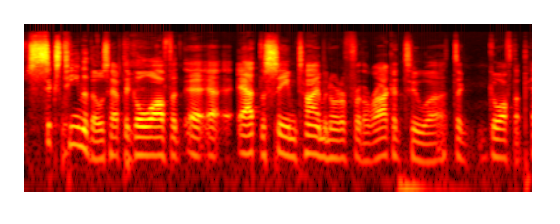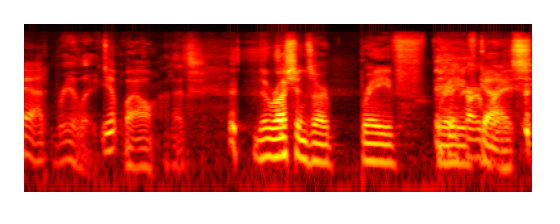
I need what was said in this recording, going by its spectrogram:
16 of those have to go off at, at, at the same time in order for the rocket to uh, to go off the pad. Really? Yep. Wow, That's the Russians are brave, brave are brave. guys.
